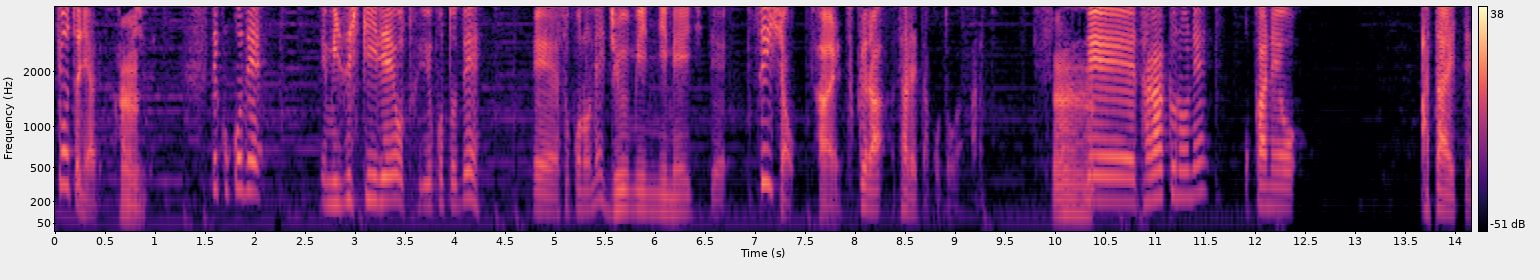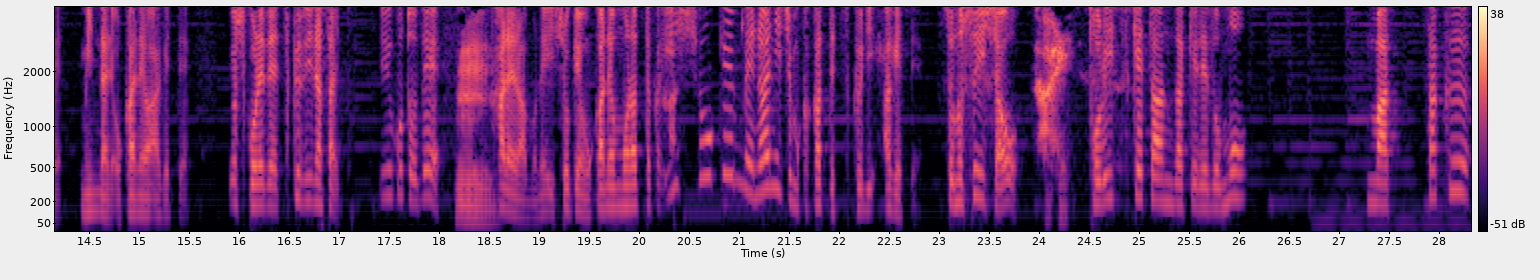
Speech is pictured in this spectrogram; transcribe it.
京都にある話です。で、ここで、え水引き入れようということで、えーそこのね、住民に命じて、水車をはい。作らされたことがあると。うん。で、多額のね、お金を与えて、みんなにお金をあげて、よし、これで作りなさい。ということで、うん。彼らもね、一生懸命お金をもらったから、一生懸命何日もかかって作り上げて、その水車をはい。取り付けたんだけれども、全く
